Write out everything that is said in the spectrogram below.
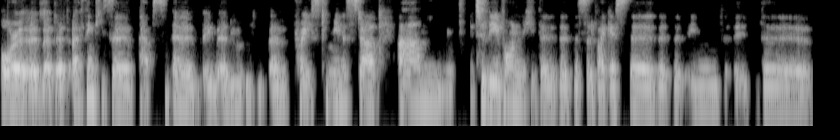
or a, a, a, I think he's a perhaps a, a priest minister, um, to live on the, the, the, sort of I guess the, the, the in the, the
